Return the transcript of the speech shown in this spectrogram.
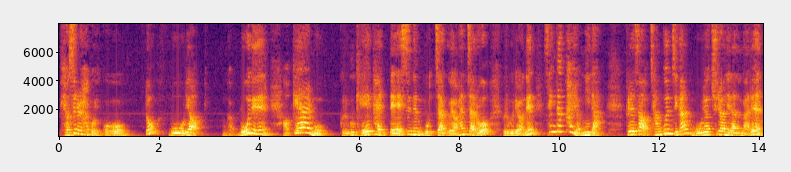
벼슬을 하고 있고, 또, 모려. 뭔가, 모는, 어, 깨알모. 그리고 계획할 때 쓰는 모자고요. 한자로. 그리고 려는 생각할 렵니다. 그래서 장군지간 모려 출현이라는 말은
